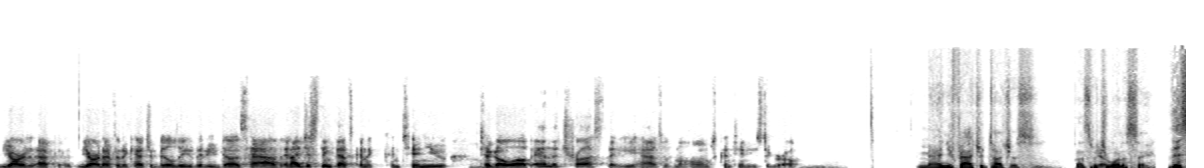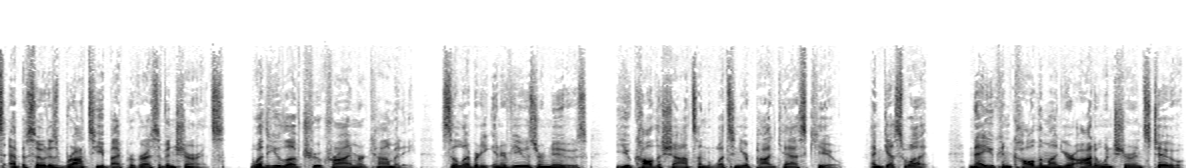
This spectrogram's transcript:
yard after yard after the catch ability that he does have. And I just think that's going to continue to go up and the trust that he has with Mahomes continues to grow. Manufactured touches. That's what yep. you want to see. This episode is brought to you by Progressive Insurance. Whether you love true crime or comedy, celebrity interviews or news, you call the shots on what's in your podcast queue. And guess what? Now you can call them on your auto insurance too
